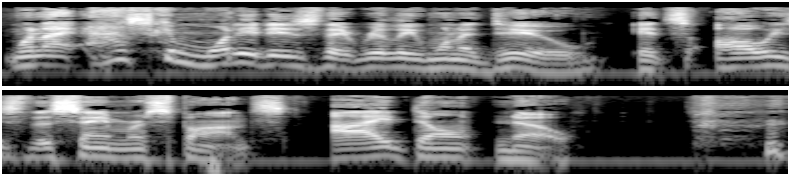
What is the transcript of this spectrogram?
when I ask them what it is they really want to do, it's always the same response I don't know.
